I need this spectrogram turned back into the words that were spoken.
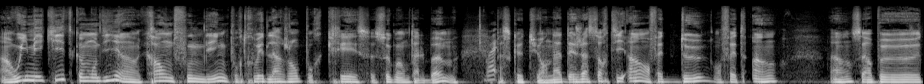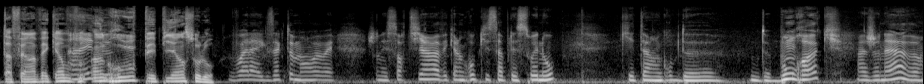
un We Make It, comme on dit, un crowdfunding pour trouver de l'argent pour créer ce second album. Ouais. Parce que tu en as déjà sorti un, en fait deux, en fait un. Hein, c'est un peu, t'as fait avec un, Un un groupe et puis un solo. Voilà, exactement. Ouais, ouais. J'en ai sorti un avec un groupe qui s'appelait Sueno, qui était un groupe de, de bon rock à Genève.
